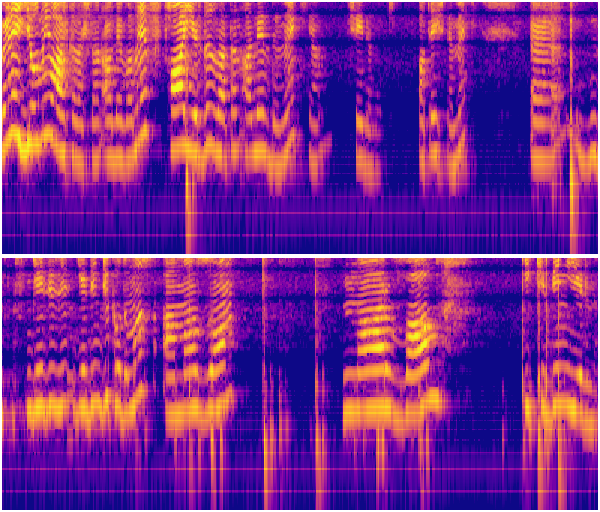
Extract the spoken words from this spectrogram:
böyle yanıyor arkadaşlar alev alev. Fire'da zaten alev demek. Yani şey demek. Ateş demek. Ee, yedi, yedinci kodumuz Amazon Narval 2020.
